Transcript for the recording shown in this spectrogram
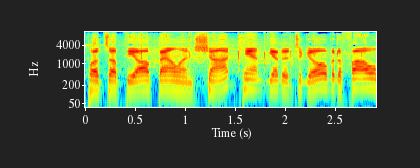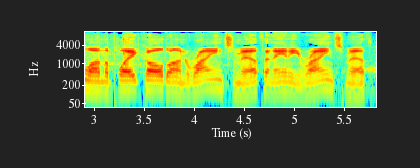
puts up the off balance shot. Can't get it to go, but a foul on the play called on Rhinesmith. And Annie Rhinesmith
